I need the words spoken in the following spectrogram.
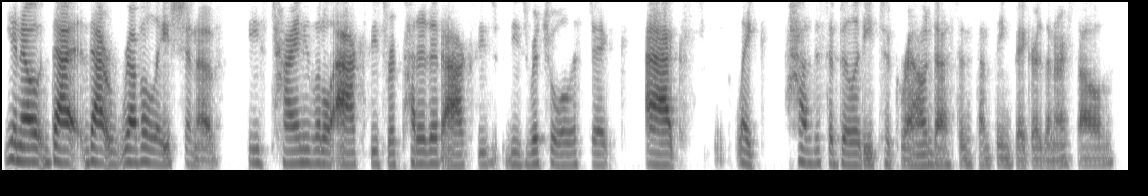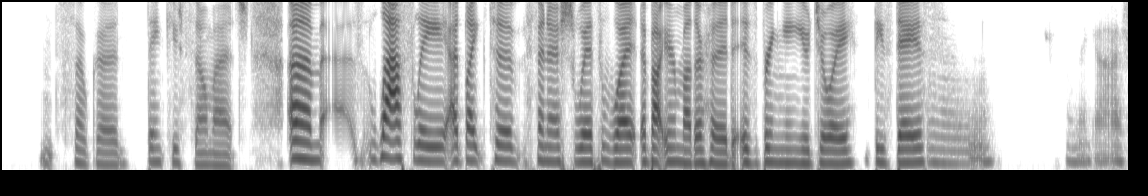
you know, that that revelation of these tiny little acts, these repetitive acts, these these ritualistic acts, like have this ability to ground us in something bigger than ourselves. It's so good. Thank you so much. Um, lastly, I'd like to finish with what about your motherhood is bringing you joy these days? Mm. Oh my gosh.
